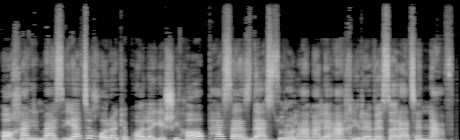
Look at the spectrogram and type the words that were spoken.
آخرین وضعیت خوراک پالایشی ها پس از دستورالعمل اخیر وزارت نفت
